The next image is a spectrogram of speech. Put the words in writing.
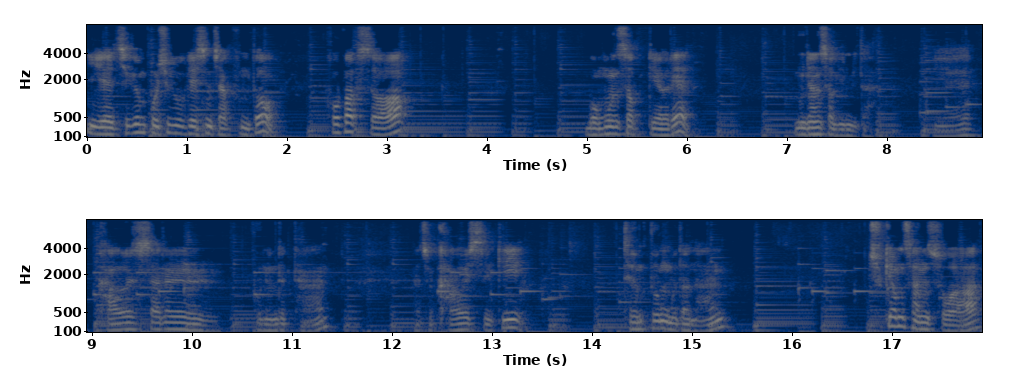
예, 지금 보시고 계신 작품도 호박석, 몽문석 계열의 문양석입니다. 예, 가을살을 보는 듯한 아주 가을색이 듬뿍 묻어난 추경산수와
